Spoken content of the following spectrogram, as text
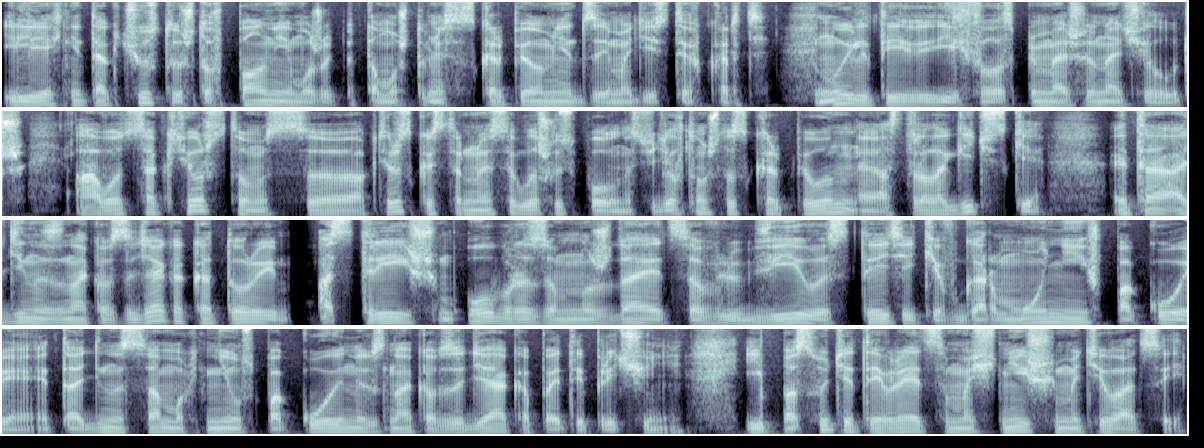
или я их не так чувствую, что вполне может потому что у меня со скорпионом нет взаимодействия в карте. Ну, или ты их воспринимаешь иначе лучше. А вот с актерством, с актерской стороны я соглашусь полностью. Дело в том, что скорпион э, астрологически это один из знаков зодиака, который острейшим образом нуждается в любви, в эстетике, в гармонии, в покое. Это один из самых неуспокоенных знаков зодиака по этой причине. И, по сути, это является мощнейшей мотивацией.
